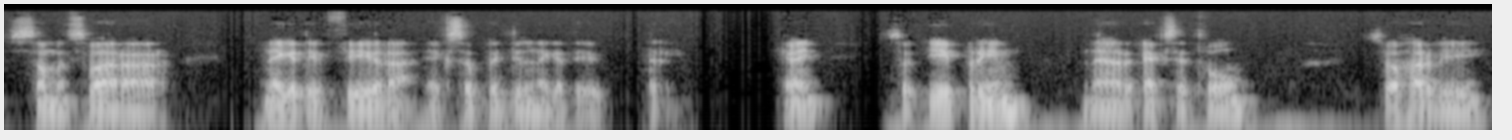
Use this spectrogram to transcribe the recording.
Som motsvarar negativ 4 x upphöjt till negativ 3. Okej? Okay? Så i prim när x är 2 så har vi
